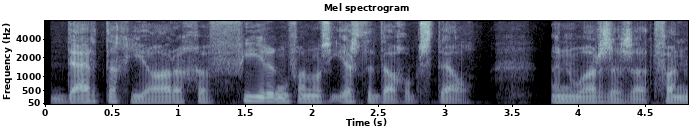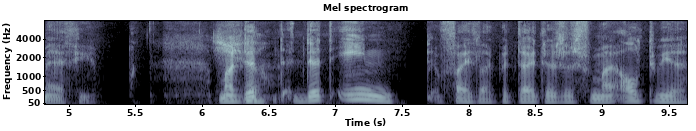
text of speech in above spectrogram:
30 jarige viering van ons eerste dag op stel in Warzazat van Matthew. Maar dit dit en feitelik potatoes is vir my al twee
